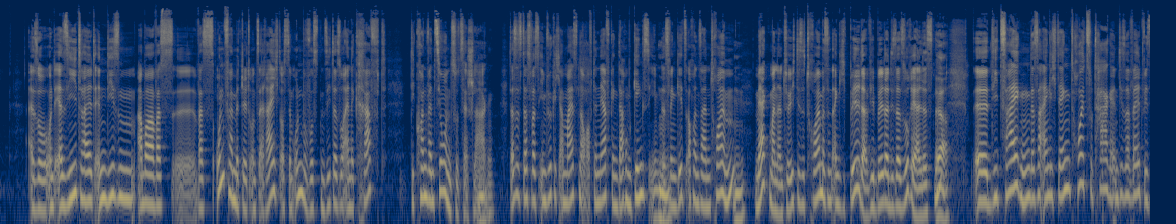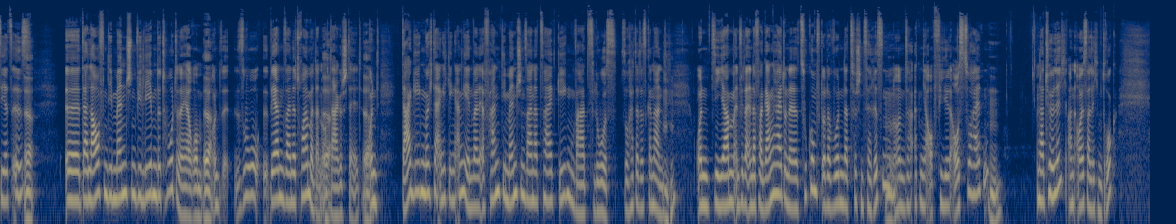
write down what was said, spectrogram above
Also, und er sieht halt in diesem, aber was, äh, was unvermittelt uns erreicht aus dem Unbewussten, sieht er so eine Kraft, die Konventionen zu zerschlagen. Mhm. Das ist das, was ihm wirklich am meisten auch auf den Nerv ging. Darum ging es ihm. Mhm. Deswegen geht es auch in seinen Träumen. Mhm. Merkt man natürlich, diese Träume sind eigentlich Bilder, wie Bilder dieser Surrealisten. Ja. Äh, die zeigen, dass er eigentlich denkt, heutzutage in dieser Welt, wie sie jetzt ist, ja. äh, da laufen die Menschen wie lebende Tote herum. Ja. Und so werden seine Träume dann auch dargestellt. Und dagegen möchte er eigentlich gegen angehen, weil er fand die Menschen seiner Zeit gegenwartslos. So hat er das genannt. Mhm. Und die haben entweder in der Vergangenheit oder in der Zukunft oder wurden dazwischen zerrissen mhm. und hatten ja auch viel auszuhalten. Mhm. Natürlich, an äußerlichem Druck.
